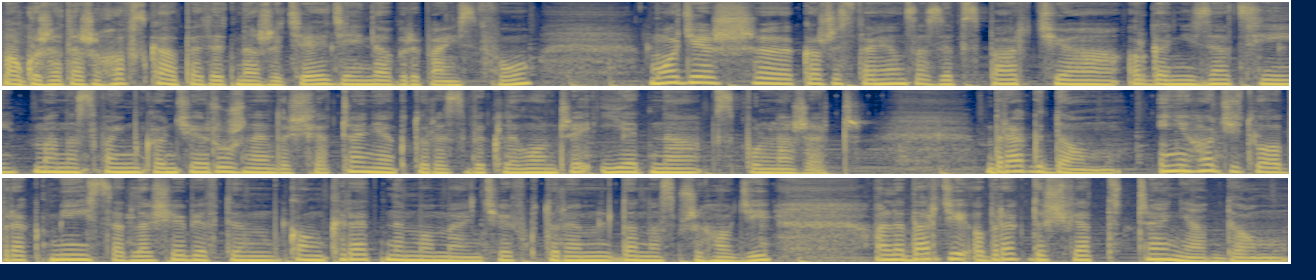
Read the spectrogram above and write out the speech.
Małgorzata Żochowska, Apetyt na życie. Dzień dobry Państwu. Młodzież e, korzystająca ze wsparcia organizacji ma na swoim koncie różne doświadczenia, które zwykle łączy jedna wspólna rzecz. Brak domu. I nie chodzi tu o brak miejsca dla siebie w tym konkretnym momencie, w którym do nas przychodzi, ale bardziej o brak doświadczenia domu.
